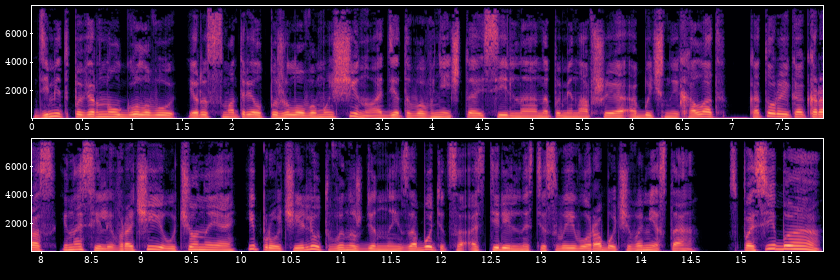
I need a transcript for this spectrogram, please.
Демид повернул голову и рассмотрел пожилого мужчину, одетого в нечто сильно напоминавшее обычный халат, который как раз и носили врачи, ученые и прочий люд, вынужденный заботиться о стерильности своего рабочего места. «Спасибо,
